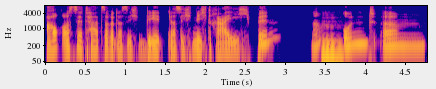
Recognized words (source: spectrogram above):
auch aus der Tatsache, dass ich weh, dass ich nicht reich bin ne? Hm. und ähm,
